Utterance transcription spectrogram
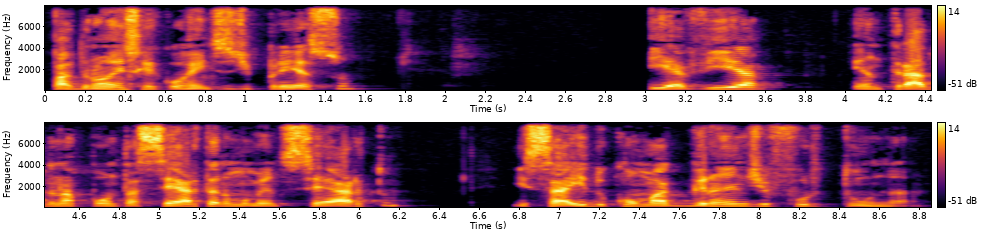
padrões recorrentes de preço, e havia entrado na ponta certa no momento certo e saído com uma grande fortuna.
